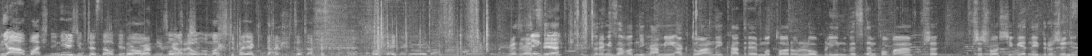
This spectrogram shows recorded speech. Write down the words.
Ja właśnie, nie jeździł w Częstochowie. Dokładnie, o, zgadza bo Mateu- się. Ma Szczepaniaki, tak, to tak. Okej. Gratulacje. Z którymi zawodnikami aktualnej kadry motoru Lublin występowałem w, prze w przeszłości w jednej drużynie?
